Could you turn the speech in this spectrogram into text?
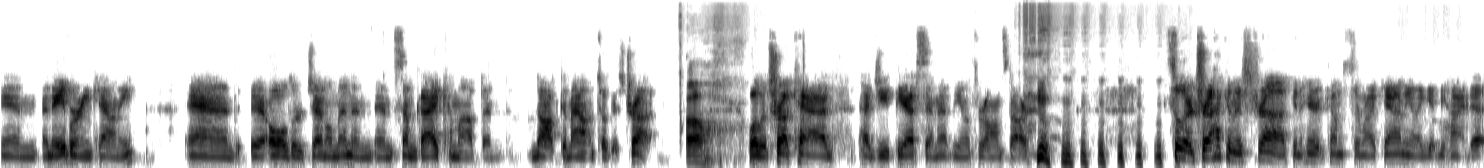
in a neighboring county, and an older gentleman and, and some guy come up and knocked him out and took his truck. Oh, Well, the truck had had GPS in it, you know, through OnStar. so they're tracking this truck, and here it comes to my county, and I get behind it,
